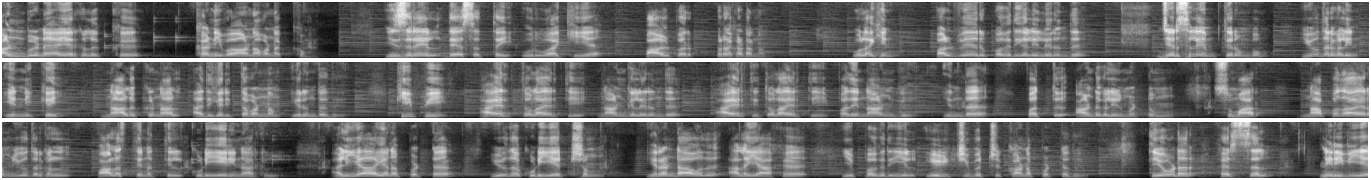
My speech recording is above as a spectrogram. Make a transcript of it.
அன்பு நேயர்களுக்கு கனிவான வணக்கம். இஸ்ரேல் தேசத்தை உருவாக்கிய பால்பர் பிரகடனம். உலகின் பல்வேறு பகுதிகளிலிருந்து ஜெருசலேம் திரும்பும் யூதர்களின் எண்ணிக்கை நாளுக்கு நாள் அதிகரித்த வண்ணம் இருந்தது. கிபி ஆயிரத்தி தொள்ளாயிரத்தி நான்கிலிருந்து ஆயிரத்தி தொள்ளாயிரத்தி பதினான்கு இந்த பத்து ஆண்டுகளில் மட்டும் சுமார் நாற்பதாயிரம் யூதர்கள் பாலஸ்தீனத்தில் குடியேறினார்கள். அலியா எனப்பட்ட யூத குடியேற்றம் இரண்டாவது அலையாக இப்பகுதியில் எழுச்சி பெற்று காணப்பட்டது. தியோடர் ஹெர்சல் நிறுவிய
